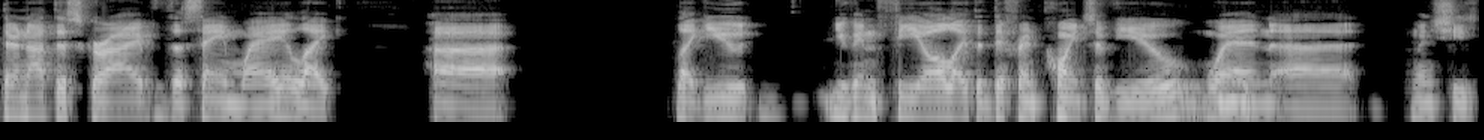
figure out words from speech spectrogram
They're not described the same way. Like, uh, like you you can feel like the different points of view when uh when she's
